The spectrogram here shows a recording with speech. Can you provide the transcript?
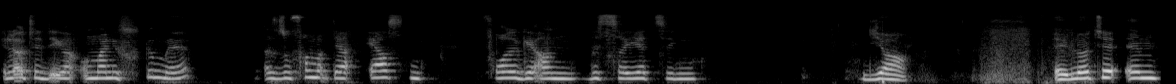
Ey, Leute, Digga, und meine Stimme, also von der ersten Folge an bis zur jetzigen. Ja. Ey, Leute, ähm,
